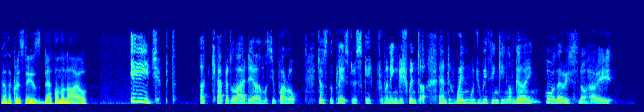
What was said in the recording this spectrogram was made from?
Agatha Christie's Death on the Nile. Egypt! A capital idea, Monsieur Poirot. Just the place to escape from an English winter. And when would you be thinking of going? Oh, there is no hurry.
